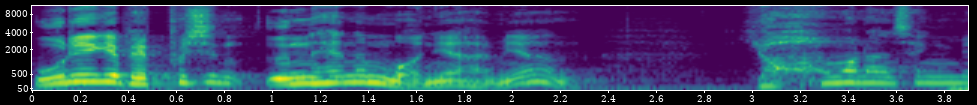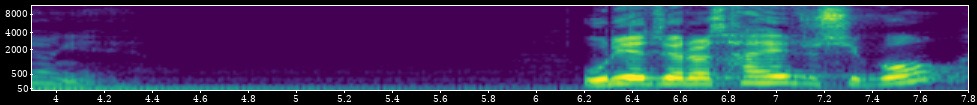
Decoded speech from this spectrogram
우리에게 베푸신 은혜는 뭐냐 하면 영원한 생명이에요. 우리의 죄를 사해 주시고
